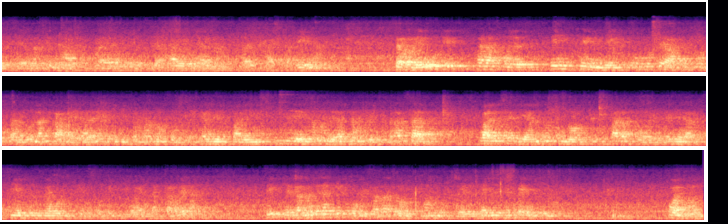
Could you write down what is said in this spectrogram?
Universidad Nacional, la de la Universidad Javeriana, la de Cartagena, se reúnen para poder entender cómo se va comportando la carrera de química farmacéutica en el país y de esa manera también trazar cuáles serían los nortes para poder generar siempre una evolución positiva en la carrera. ¿Sí? De tal manera que por esa razón, cuando ustedes ven ese pensum, cuando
